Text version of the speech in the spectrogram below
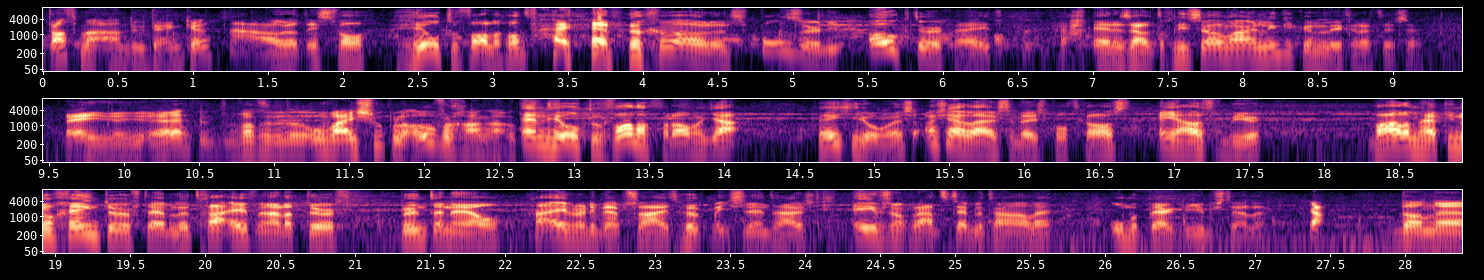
dat me aan doet denken? Nou, dat is wel heel toevallig, want wij hebben gewoon een sponsor die ook Turf heet. En er zou toch niet zomaar een linkje kunnen liggen daartussen. Nee, eh, hè? wat een onwijs soepele overgang ook. En heel toevallig vooral, want ja, weet je jongens, als jij luistert naar deze podcast en je houdt van bier, waarom heb je nog geen Turf tablet? Ga even naar dat turf.nl, ga even naar die website, hup met je studentenhuis, even zo'n gratis tablet halen, onbeperkt bier bestellen. Ja, dan eh,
